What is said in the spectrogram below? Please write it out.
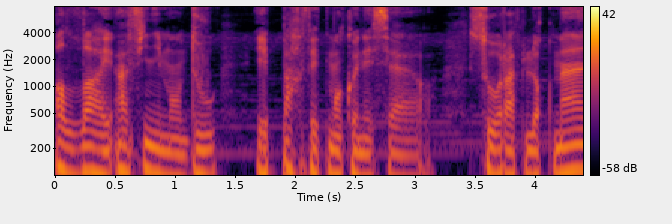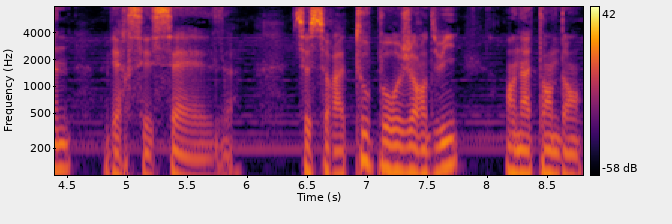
Allah est infiniment doux et parfaitement connaisseur. Surat Luqman, verset 16. Ce sera tout pour aujourd'hui. En attendant,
